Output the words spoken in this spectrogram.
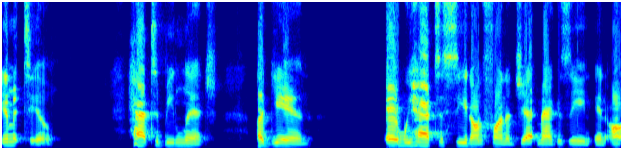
Emmett Till had to be lynched again and we had to see it on front of Jet magazine in uh,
